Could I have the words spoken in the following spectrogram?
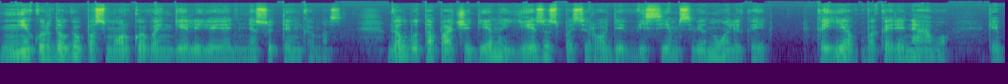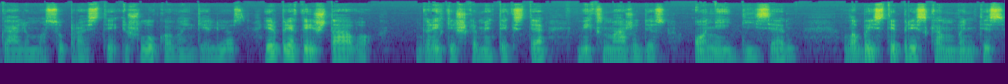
niekur daugiau pas Morko Evangelijoje nesutinkamas. Galbūt tą pačią dieną Jėzus pasirodė visiems vienuolikai, kai jie vakarieniavo, kaip galima suprasti iš Luko Evangelijos, ir priekaištavo graikiškame tekste veiksmažodis oneidysen, labai stipriai skambantis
